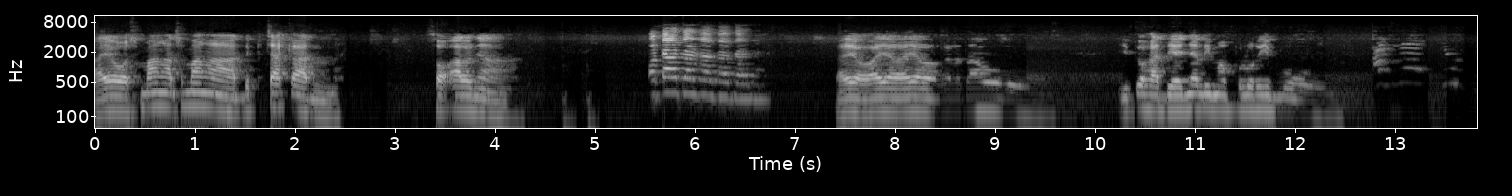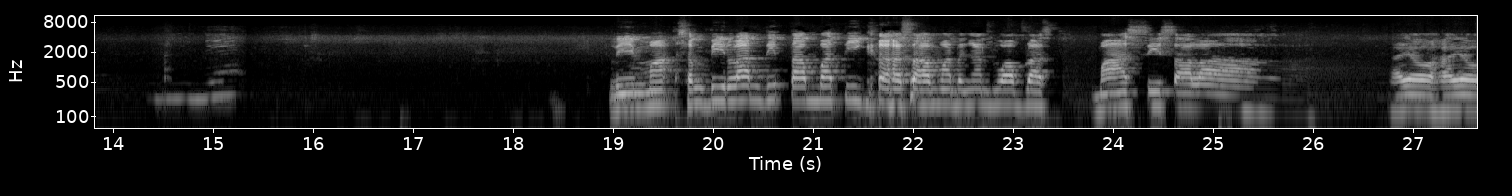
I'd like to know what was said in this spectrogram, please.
Ayo, semangat, semangat. Dipecahkan soalnya. Oh, tahu, tahu, tahu, tahu. Ayo, ayo, ayo, kalau tahu. Itu hadiahnya lima puluh ribu. Lima sembilan ditambah tiga sama dengan dua belas masih salah. Ayo, ayo,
